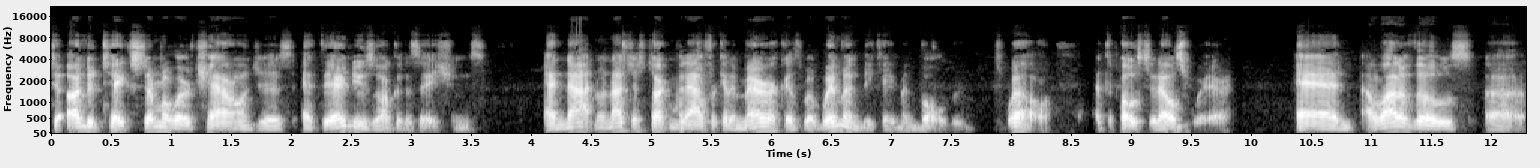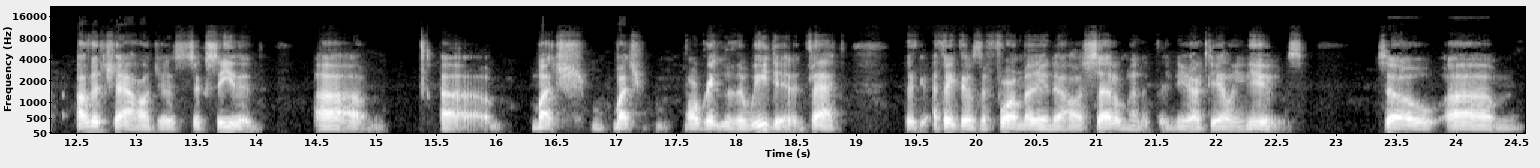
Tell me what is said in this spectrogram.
to undertake similar challenges at their news organizations. And not, we're not just talking about African Americans, but women became emboldened as well at the Post and elsewhere. And a lot of those uh, other challenges succeeded um, uh, much, much more greatly than we did. In fact, I think there was a $4 million settlement at the New York Daily News. So um,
